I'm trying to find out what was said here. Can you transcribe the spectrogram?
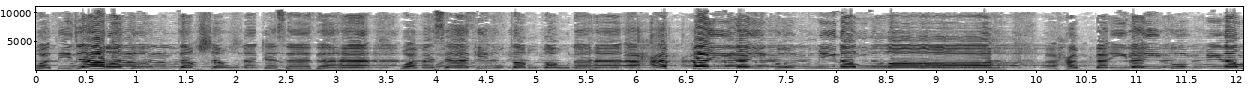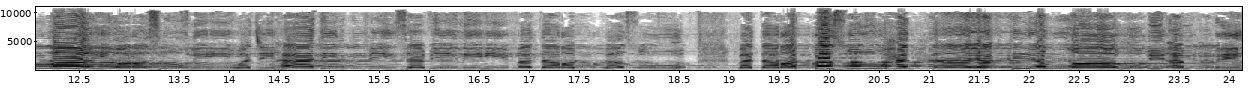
وتجارة تخشون كسادها ومساكن ترضونها أحب إليكم من الله أحب إليكم من الله ورسوله وجهاد سبيله فتربصوا فتربصوا حتى يأتي الله بأمره.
